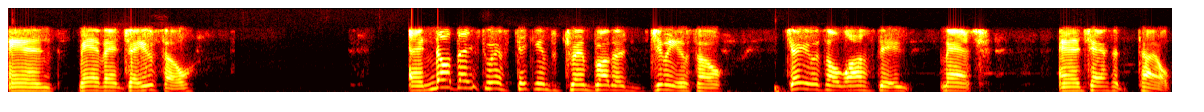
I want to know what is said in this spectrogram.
and main event Jey Uso. And no thanks to his taking twin brother Jimmy Uso, Jey Uso lost the match and a chance at the title.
